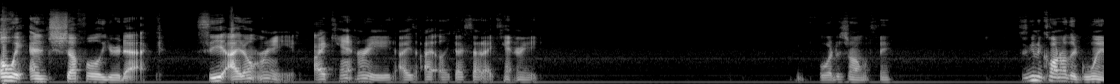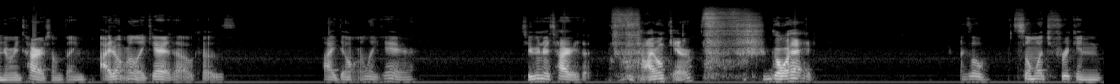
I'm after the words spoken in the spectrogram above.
Oh wait, and shuffle your deck. See, I don't read. I can't read. I, I like I said, I can't read. What is wrong with me? He's gonna call another Gwyn or retire something. I don't really care though, cause I don't really care. So you're gonna retire that? I don't care. Go ahead. I saw so much freaking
